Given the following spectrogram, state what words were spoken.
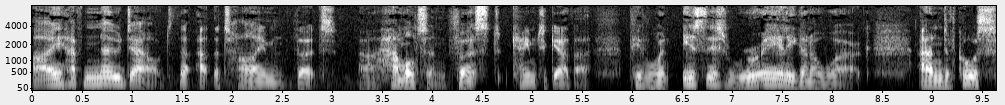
I have no doubt that at the time that uh, Hamilton first came together, people went, "Is this really going to work?" And of course,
